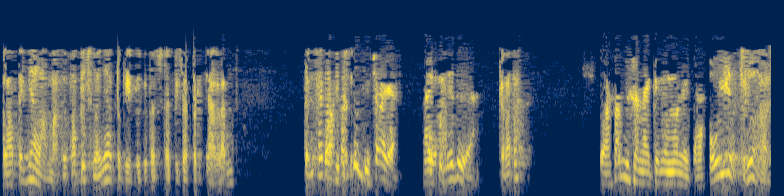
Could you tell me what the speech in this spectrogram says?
Latihnya lama, tetapi sebenarnya begitu kita sudah bisa berjalan. Dan saya tadi Puasa itu bisa ya? Naikin itu ya? kenapa? Puasa bisa naikin imunitas. Oh iya jelas.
